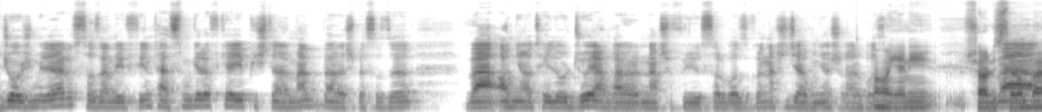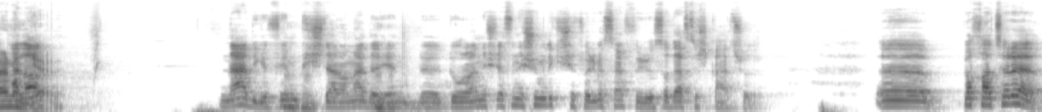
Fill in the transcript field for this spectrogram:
جورج میلر سازنده فیلم تصمیم گرفت که یه پیش درآمد براش بسازه و آنیا تیلور جوی هم قرار نقش فریوسا رو بازی کنه نقش جوونیاشو قرار بازی کنه. یعنی شارلیسترون بر نمیگرده. نه دیگه فیلم پیش درآمده. یعنی دورانش اصلا نشون میده که چطوری مثلا فریوسا دستش قطع شده. به خاطر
